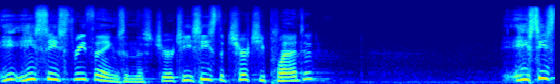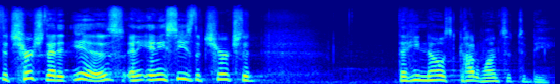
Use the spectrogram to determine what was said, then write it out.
he, he sees three things in this church. He sees the church he planted, he sees the church that it is, and he, and he sees the church that, that he knows God wants it to be.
